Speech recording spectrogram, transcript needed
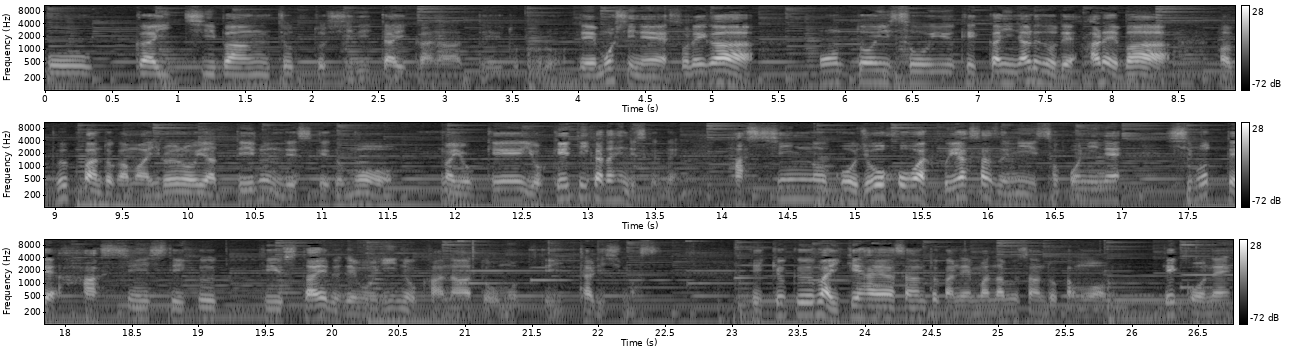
こが一番ちょっと知りたいかなっていうところ。でもしねそれが本当にそういう結果になるのであれば、まあ、物販とかいろいろやっているんですけども、まあ、余計余計って言い方変ですけどね発信のこう情報は増やさずにそこにね絞って発信していくっていうスタイルでもいいのかなと思っていたりします。結局、まあ、池早さんとかね学さんとかも結構ね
